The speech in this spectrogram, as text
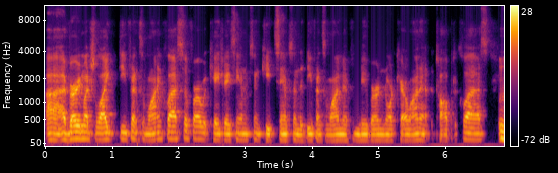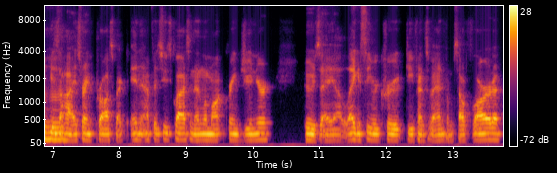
Uh, I very much like defensive line class so far with KJ Sampson, Keith Sampson, the defensive lineman from New Bern, North Carolina, at the top of the class. Mm-hmm. He's the highest ranked prospect in FSU's class. And then Lamont Green Jr., who's a uh, legacy recruit, defensive end from South Florida.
